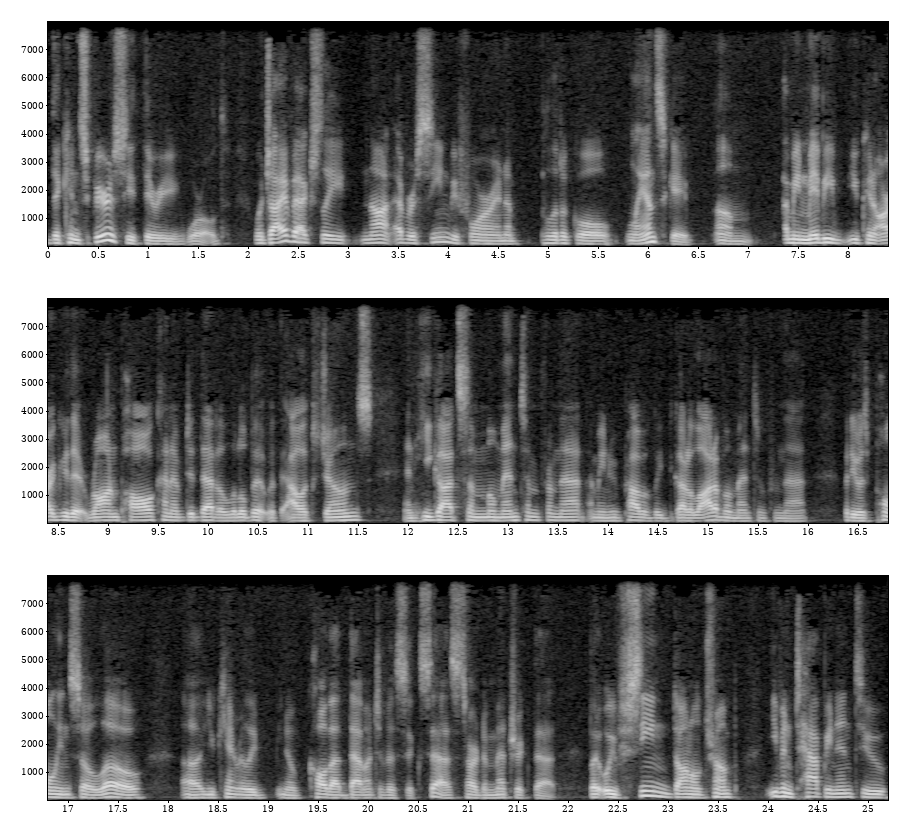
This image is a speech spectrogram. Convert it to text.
the conspiracy theory world, which I've actually not ever seen before in a political landscape. Um, I mean, maybe you can argue that Ron Paul kind of did that a little bit with Alex Jones, and he got some momentum from that. I mean, he probably got a lot of momentum from that, but he was polling so low uh, you can't really you know call that that much of a success. It's hard to metric that. But we've seen Donald Trump even tapping into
